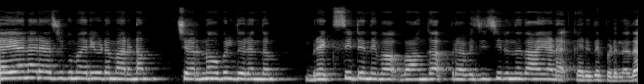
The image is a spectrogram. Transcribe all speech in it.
ഡയാന രാജകുമാരിയുടെ മരണം ചെർണോബിൽ ദുരന്തം ബ്രെക്സിറ്റ് എന്നിവ വാങ്ക പ്രവചിച്ചിരുന്നതായാണ് കരുതപ്പെടുന്നത്.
